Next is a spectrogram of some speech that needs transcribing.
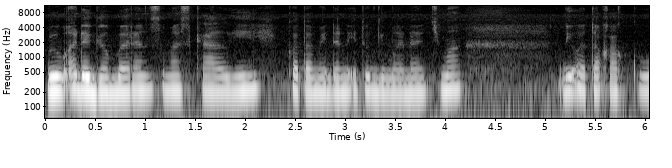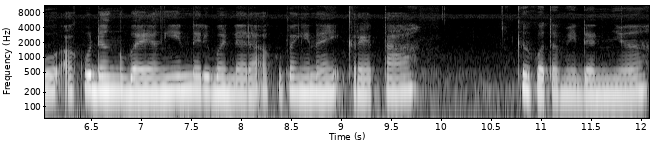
belum ada gambaran sama sekali kota Medan itu gimana. Cuma di otak aku aku udah ngebayangin dari bandara aku pengen naik kereta ke kota Medannya.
